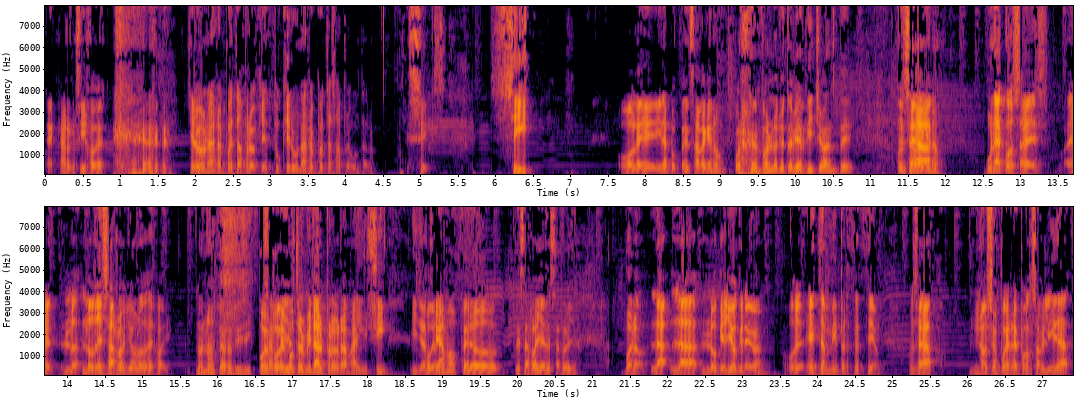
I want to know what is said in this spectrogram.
Eh, claro que sí, joder. Quiero una respuesta, pero tú quieres una respuesta a esa pregunta, ¿no? Sí. Sí. Ole, mira, pues pensaba que no. Por, lo que te habías dicho antes, pensaba que no. Una cosa es, eh, lo, desarrollo o lo dejo ahí? No, no, claro, sí, sí. Pues podemos terminar el programa ahí, sí. Y ya Podríamos, pero desarrolla, desarrolla. Bueno, lo que yo creo, ¿eh? esta es mi percepción. O sea, no se puede responsabilidad,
